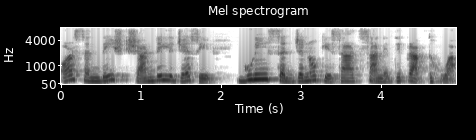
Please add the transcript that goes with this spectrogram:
और संदेश शांडिल्य जैसे गुणी सज्जनों के साथ सानिध्य प्राप्त हुआ।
